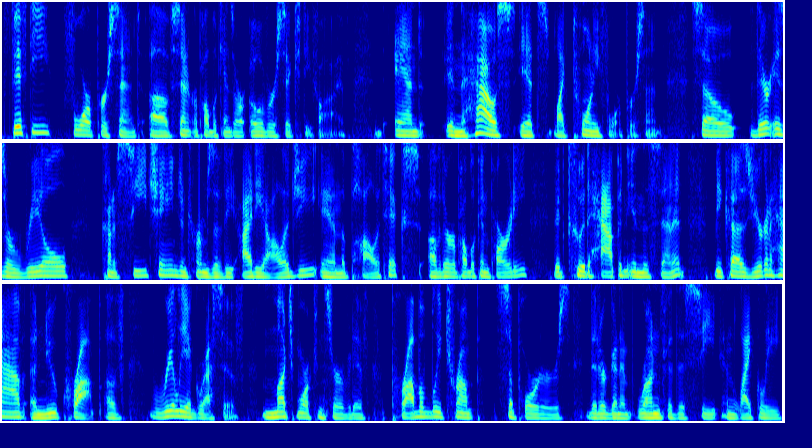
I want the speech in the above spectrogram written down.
54% of Senate Republicans are over 65. And in the House, it's like 24%. So there is a real kind of sea change in terms of the ideology and the politics of the Republican Party that could happen in the Senate because you're going to have a new crop of really aggressive, much more conservative, probably Trump supporters that are going to run for this seat and likely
